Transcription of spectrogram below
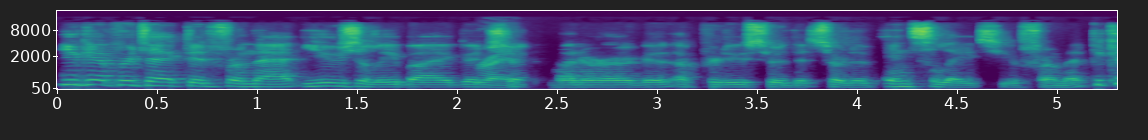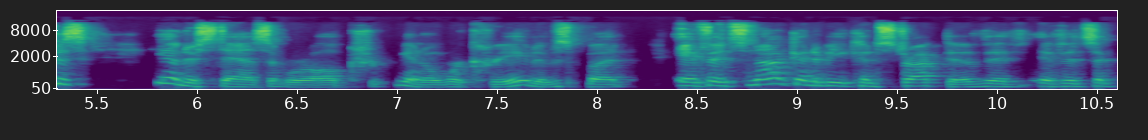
you get, protected from that usually by a good right. showrunner or a, a, producer that sort of insulates you from it because he understands that we're all you know we're creatives, but if it's not going to be constructive, if if it's a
